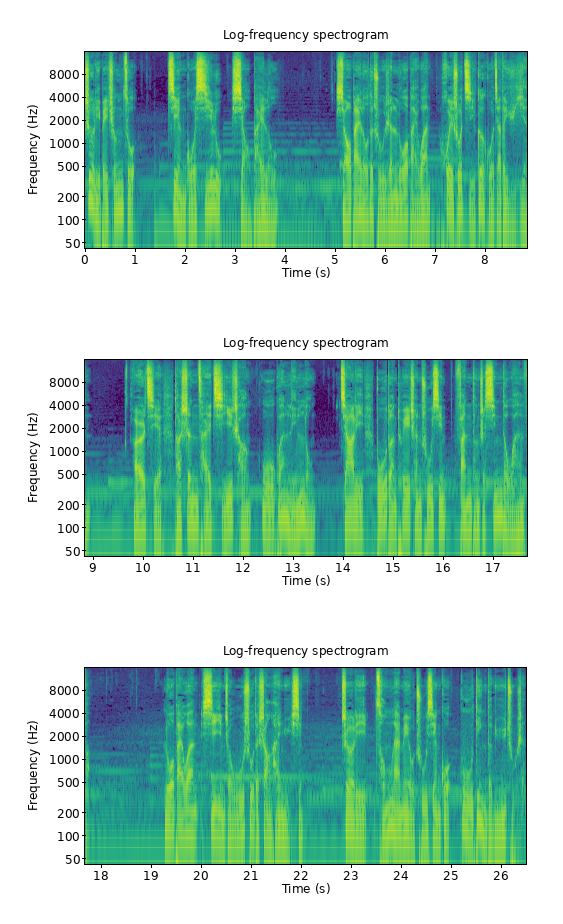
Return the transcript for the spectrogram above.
这里被称作“建国西路小白楼”。小白楼的主人罗百万会说几个国家的语言，而且他身材颀长，五官玲珑，家里不断推陈出新，翻腾着新的玩法。罗百万吸引着无数的上海女性，这里从来没有出现过固定的女主人。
